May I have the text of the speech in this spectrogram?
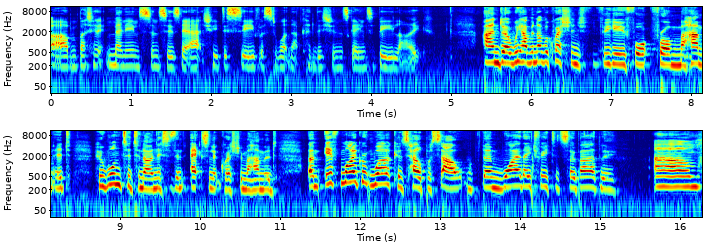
Um, but in many instances, they actually deceive as to what that condition is going to be like. And uh, we have another question for you for, from Mohammed, who wanted to know, and this is an excellent question, Mohammed. Um, if migrant workers help us out, then why are they treated so badly? Um,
